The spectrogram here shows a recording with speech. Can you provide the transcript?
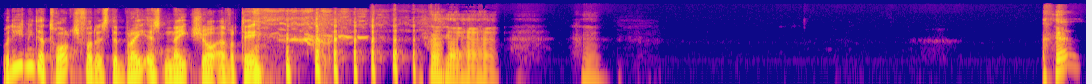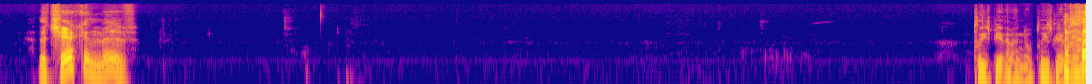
What do you need a torch for? It's the brightest night shot ever taken. the chair can move. please be at the window. Please be at the window.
